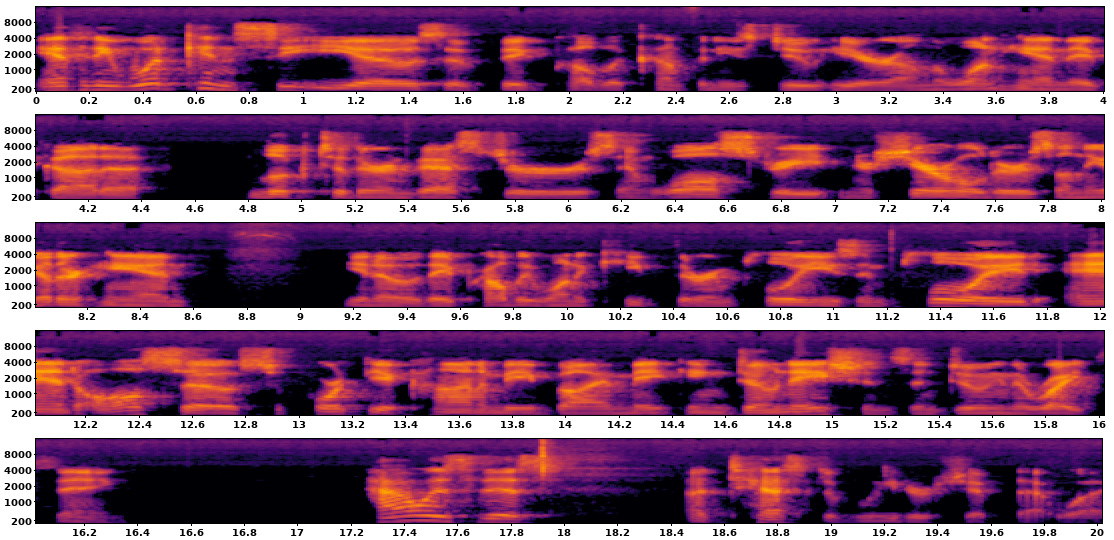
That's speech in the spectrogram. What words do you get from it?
Anthony, what can CEOs of big public companies do here? On the one hand, they've got to look to their investors and Wall Street and their shareholders. On the other hand, you know, they probably want to keep their employees employed and also support the economy by making donations and doing the right thing. How is this a test of leadership that way?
